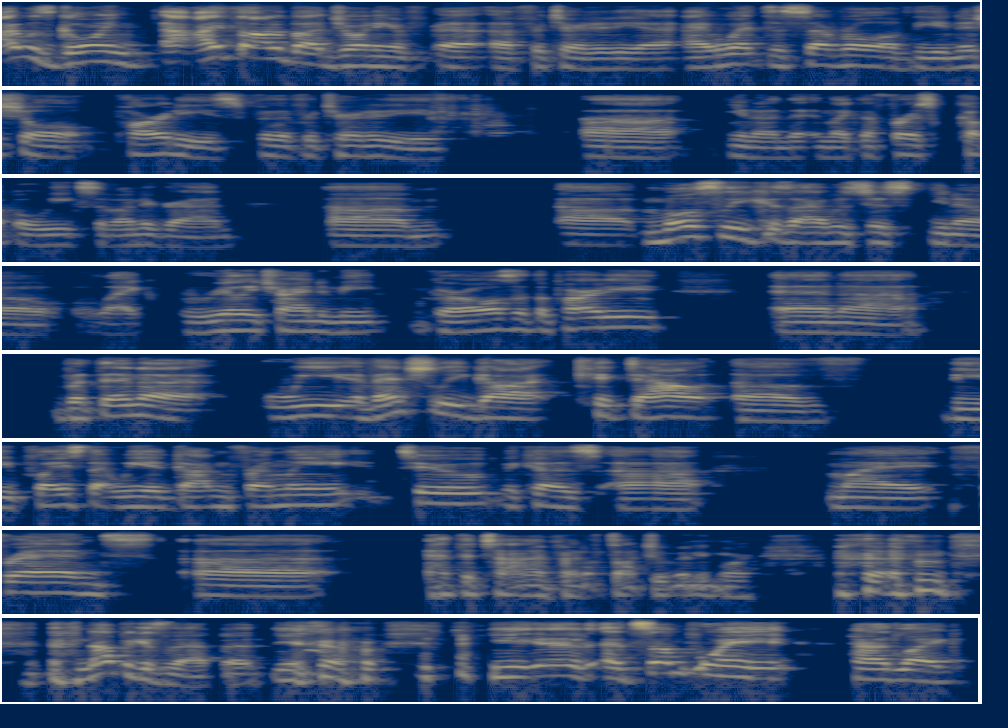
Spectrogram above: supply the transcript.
I was going, I I thought about joining a, a fraternity. I I went to several of the initial parties for the fraternities, uh, you know, in, the, in like the first couple weeks of undergrad. Um, uh, mostly because I was just, you know, like really trying to meet girls at the party. And, uh, but then uh, we eventually got kicked out of the place that we had gotten friendly to because uh, my friend uh, at the time I don't talk to him anymore. Not because of that, but you know, he at some point had like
